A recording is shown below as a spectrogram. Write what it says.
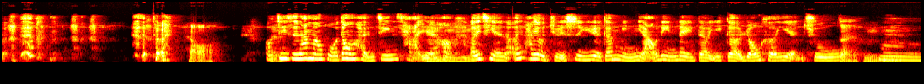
对，好。哦，其实他们活动很精彩耶，哈，而且呢，哎，还有爵士乐跟民谣另类的一个融合演出。对，嗯嗯。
